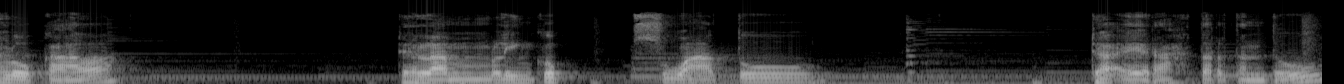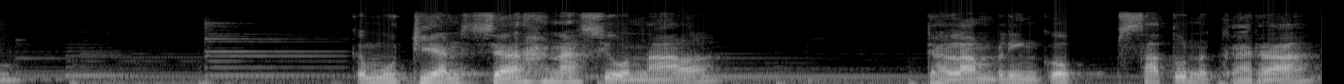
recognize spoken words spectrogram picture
lokal dalam lingkup suatu daerah tertentu, kemudian sejarah nasional dalam lingkup satu negara,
